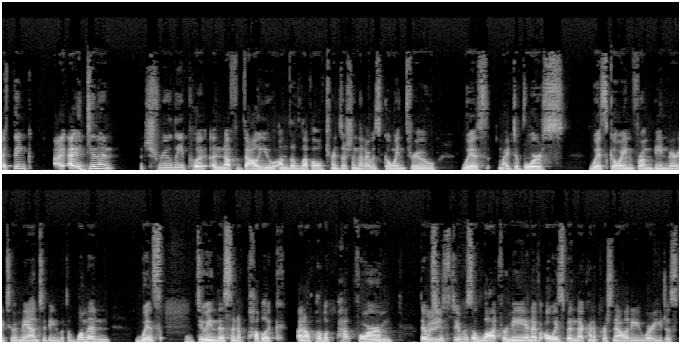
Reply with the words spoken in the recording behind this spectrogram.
I think I, I didn't truly put enough value on the level of transition that I was going through with my divorce with going from being married to a man to being with a woman, with doing this in a public on a public platform. There was right. just it was a lot for me, and I've always been that kind of personality where you just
